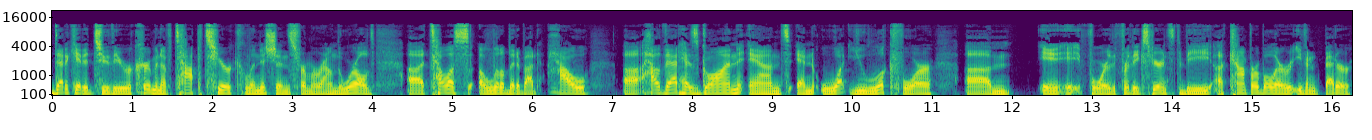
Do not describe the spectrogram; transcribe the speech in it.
dedicated to the recruitment of top tier clinicians from around the world. Uh, tell us a little bit about how uh, how that has gone and and what you look for um, in, for for the experience to be uh, comparable or even better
